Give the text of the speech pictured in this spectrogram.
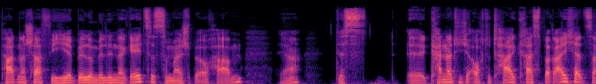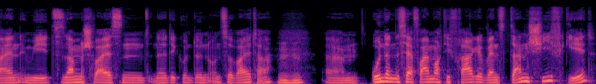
Partnerschaft wie hier Bill und Melinda Gates es zum Beispiel auch haben. Ja, das äh, kann natürlich auch total krass bereichert sein, irgendwie zusammenschweißend, ne, dick und dünn und so weiter. Mhm. Ähm, und dann ist ja vor allem auch die Frage, wenn es dann schief geht,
